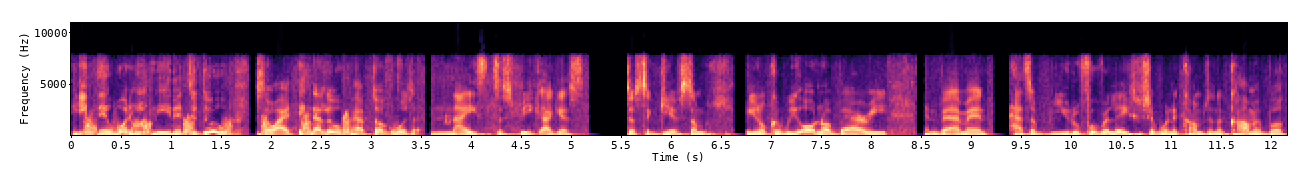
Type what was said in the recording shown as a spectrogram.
He did what he needed to do. So I think that little pep talk was nice to speak. I guess just to give some, you know, because we all know Barry and Batman has a beautiful relationship when it comes in the comic book,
